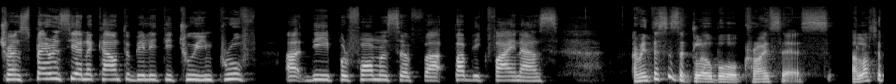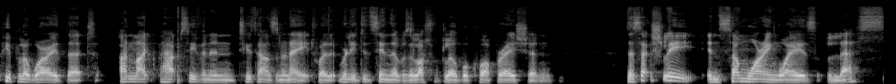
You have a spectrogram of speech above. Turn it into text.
transparency and accountability to improve uh, the performance of uh, public finance. I mean, this is a global crisis. A lot of people are worried that, unlike perhaps even in 2008, where it really did seem there was a lot of global cooperation, there's actually, in some worrying ways, less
